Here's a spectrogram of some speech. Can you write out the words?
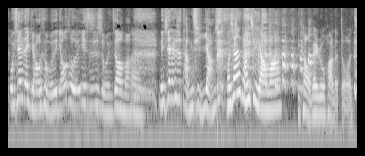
我现在在摇头。我的摇头的意思是什么？你知道吗？嗯，你现在是唐启阳，我现在是唐启阳吗？你看我被入化了多久？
